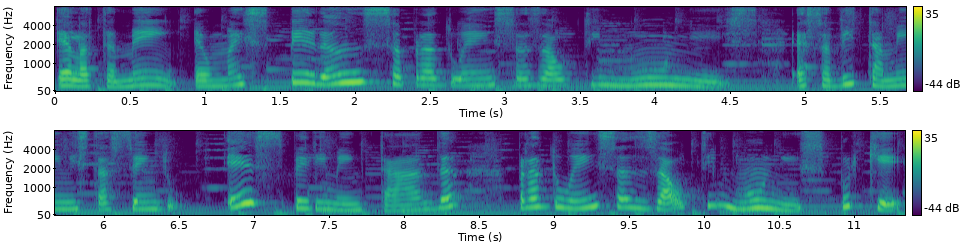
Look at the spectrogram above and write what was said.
Ela também é uma esperança para doenças autoimunes. Essa vitamina está sendo experimentada para doenças autoimunes, porque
